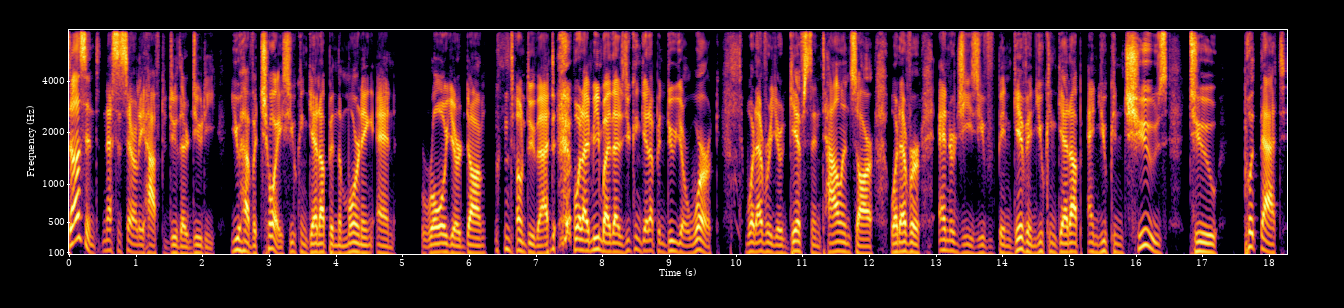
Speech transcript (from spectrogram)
doesn't necessarily have to do their duty. You have a choice. You can get up in the morning and roll your dung. Don't do that. What I mean by that is you can get up and do your work, whatever your gifts and talents are, whatever energies you've been given, you can get up and you can choose to put that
